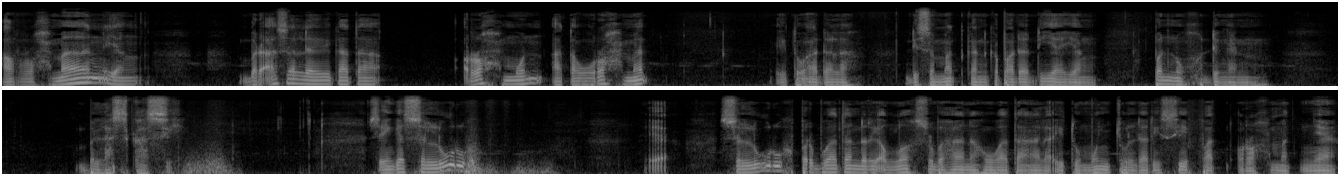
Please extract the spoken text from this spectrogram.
ar-rahman yang berasal dari kata rohmun atau rahmat itu adalah disematkan kepada dia yang penuh dengan belas kasih. Sehingga seluruh ya seluruh perbuatan dari Allah Subhanahu wa taala itu muncul dari sifat rahmatnya.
